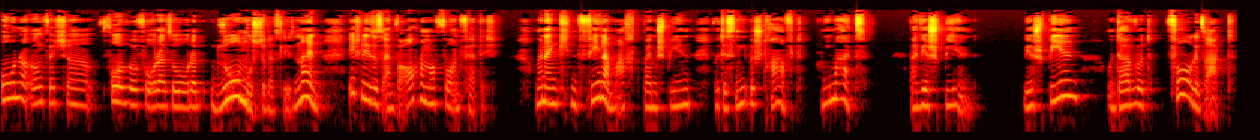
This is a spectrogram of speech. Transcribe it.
Ohne irgendwelche Vorwürfe oder so, oder so musst du das lesen. Nein, ich lese es einfach auch nochmal vor und fertig. Wenn ein Kind Fehler macht beim Spielen, wird es nie bestraft. Niemals. Weil wir spielen. Wir spielen und da wird vorgesagt,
